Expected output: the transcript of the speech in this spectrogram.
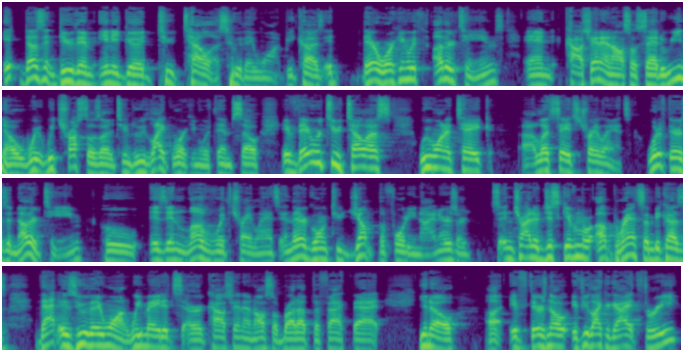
it doesn't do them any good to tell us who they want because it they're working with other teams. And Kyle Shanahan also said, you know, we, we trust those other teams. We like working with them. So if they were to tell us we want to take uh, let's say it's Trey Lance. What if there's another team who is in love with Trey Lance and they're going to jump the 49ers or and try to just give them up ransom because that is who they want. We made it, or Kyle Shanahan also brought up the fact that, you know, uh, if there's no, if you like a guy at three,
